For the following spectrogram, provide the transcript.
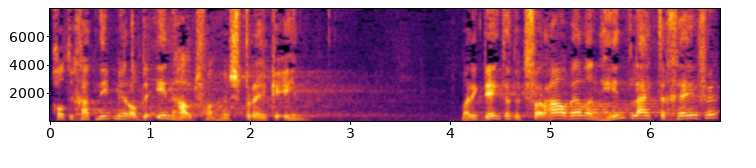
God gaat niet meer op de inhoud van hun spreken in. Maar ik denk dat het verhaal wel een hint lijkt te geven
